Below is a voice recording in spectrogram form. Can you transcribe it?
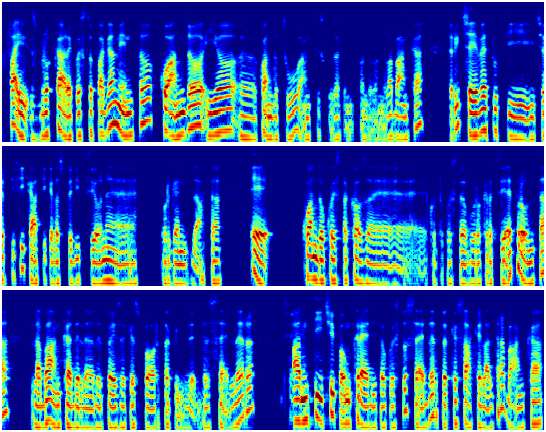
fai sbloccare questo pagamento quando io uhm, quando tu anzi scusa, quindi quando quando la banca riceve tutti i certificati che la spedizione è organizzata. E quando questa cosa è quando questa burocrazia è pronta, la banca del del paese che esporta, quindi de del seller, Sì. anticipa un credito a questo seller perché sa che l'altra banca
